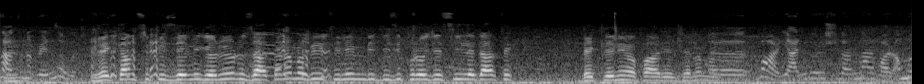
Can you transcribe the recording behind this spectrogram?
Zaten haberiniz olur. Reklam sürprizlerini görüyoruz zaten ama bir film, bir dizi projesiyle de artık bekleniyor Fahriye Evcen ama. Ee, var yani görüşülenler var ama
